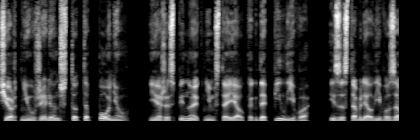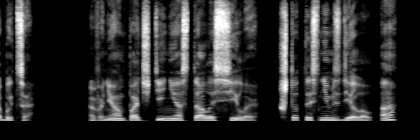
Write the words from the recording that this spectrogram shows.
Черт, неужели он что-то понял? Я же спиной к ним стоял, когда пил его и заставлял его забыться. В нем почти не осталось силы. Что ты с ним сделал, а?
